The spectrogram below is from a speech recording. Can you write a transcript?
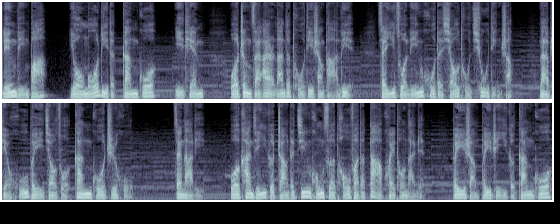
零零八有魔力的干锅。一天，我正在爱尔兰的土地上打猎，在一座临湖的小土丘顶上，那片湖被叫做干锅之湖。在那里，我看见一个长着金红色头发的大块头男人，背上背着一个干锅，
